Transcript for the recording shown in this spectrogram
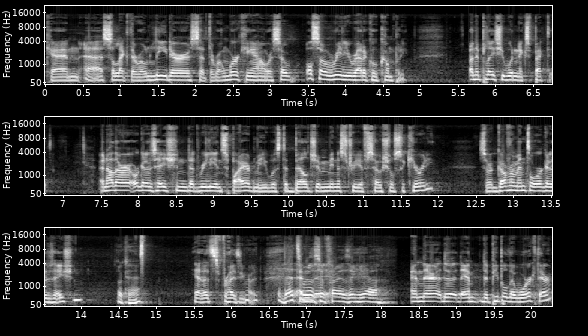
can uh, select their own leader, set their own working hours. So, also a really radical company. And a place you wouldn't expect it. Another organization that really inspired me was the Belgium Ministry of Social Security. So a governmental organization. Okay. Yeah, that's surprising, right? That's and really they, surprising, yeah. And the, the the people that work there,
